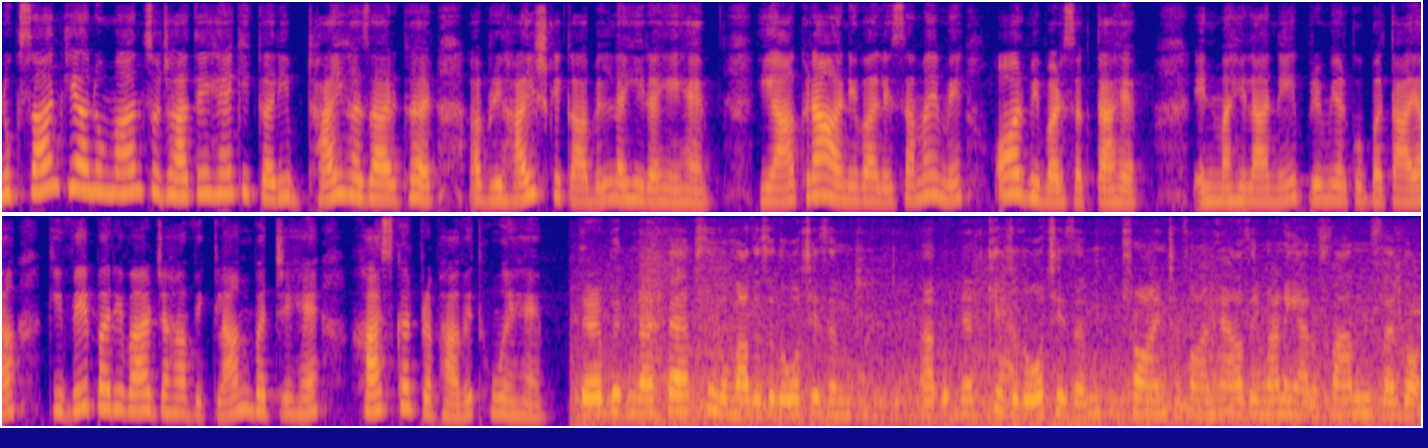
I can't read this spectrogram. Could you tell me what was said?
नुकसान के अनुमान सुझाते हैं कि करीब ढाई हज़ार घर अब रिहाइश के काबिल नहीं रहे हैं ये आंकड़ा आने वाले समय में और भी बढ़ सकता है इन महिला ने प्रीमियर को बताया कि वे परिवार जहाँ विकलांग बच्चे हैं खासकर प्रभावित हुए हैं There are you know, fam- single mothers with autism, uh, you know, kids with autism trying to find housing, running out of funds. They've got,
